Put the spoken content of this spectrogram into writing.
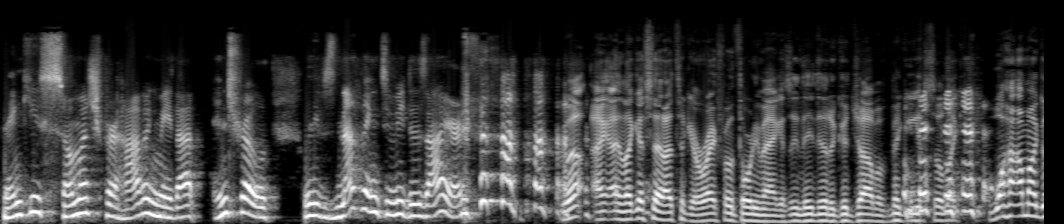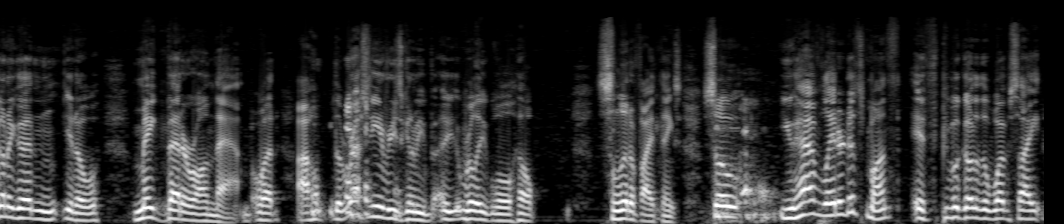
Thank you so much for having me. That intro leaves nothing to be desired. well, I, I, like I said, I took it right from Authority Magazine. They did a good job of making it so like, well, how am I going to go ahead and you know make better on that? But I hope the rest of the interview is going to be uh, really will help solidify things. So you have later this month. If people go to the website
